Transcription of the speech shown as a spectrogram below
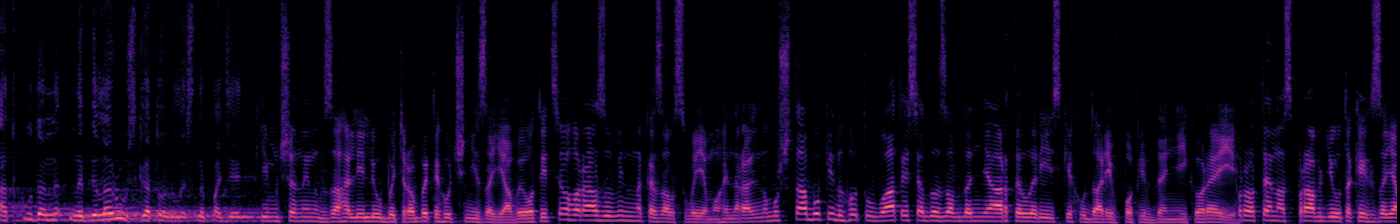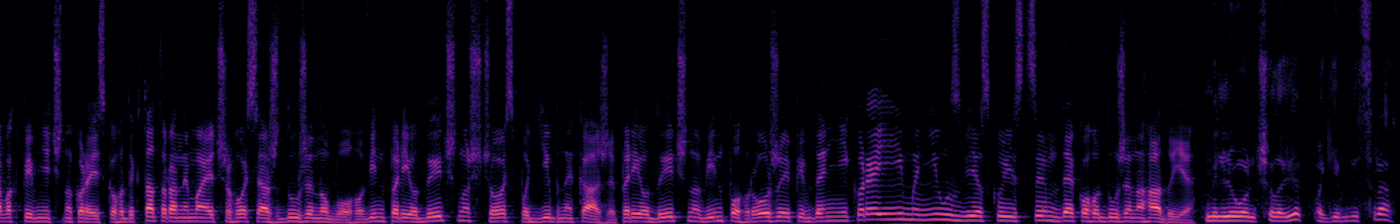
откуда на Беларусь готовилось нападение. Кім Чен Ын взагалі любить робити гучні заяви. От і цього разу він наказав своєму генеральному штабу підготуватися до завдання артилерійських ударів по південній Кореї. Проте насправді у таких заявах північно-корейського диктатора немає чогось аж дуже нового. Він періодично щось подібне каже. Періодично він погрожує південній Кореї. І мені у зв'язку із цим декого дуже нагадує. Миллион человек погибнет сразу.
